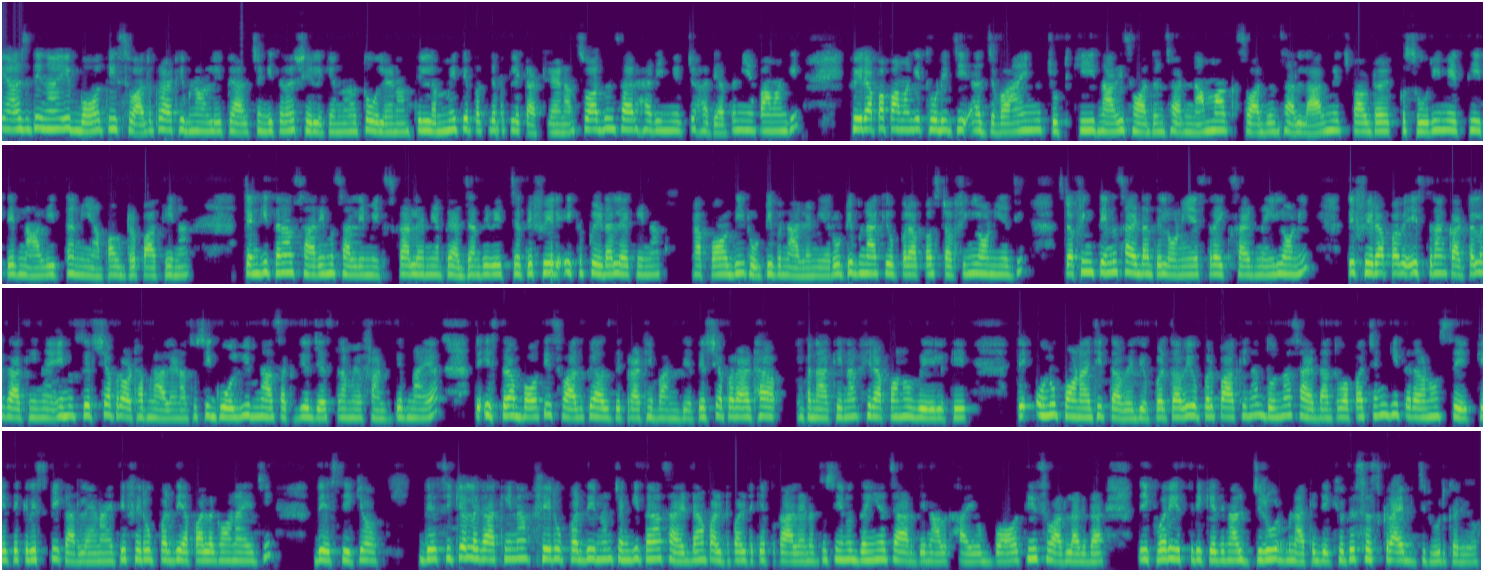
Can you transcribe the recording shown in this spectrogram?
ਪਿਆਜ਼ ਦੇ ਨਾਲ ਇਹ ਬਹੁਤ ਹੀ ਸਵਾਦ ਪਰਾਠੇ ਬਣਾਉਣ ਲਈ ਪਿਆਜ਼ ਚੰਗੀ ਤਰ੍ਹਾਂ ਛਿੱਲ ਕੇ ਉਹਨਾਂ ਨੂੰ ਧੋ ਲੈਣਾ, ਤੇ ਲੰਮੇ ਤੇ ਪਤਲੇ ਪਤਲੇ ਕੱਟ ਲੈਣਾ। ਸਵਾਦ ਅਨੁਸਾਰ ਹਰੀ ਮਿਰਚ, ਹਰੀਆ ਧਨੀਆ ਪਾਵਾਂਗੇ। ਫਿਰ ਆਪਾਂ ਪਾਵਾਂਗੇ ਥੋੜੀ ਜੀ ਅਜਵਾਇਨ ਚੁਟਕੀ, ਨਾਲ ਹੀ ਸਵਾਦ ਅਨੁਸਾਰ ਨਮਕ, ਸਵਾਦ ਅਨੁਸਾਰ ਲਾਲ ਮਿਰਚ ਪਾਊਡਰ, ਕਸੂਰੀ ਮੇਥੀ ਤੇ ਨਾਲ ਹੀ ਧਨੀਆ ਪਾਊਡਰ ਪਾ ਕੇ ਨਾ ਚੰਗੀ ਤਰ੍ਹਾਂ ਸਾਰੇ ਮਸਾਲੇ ਮਿਕਸ ਕਰ ਲੈਣੇ ਆ ਪਿਆਜ਼ਾਂ ਦੇ ਵਿੱਚ, ਤੇ ਫਿਰ ਇੱਕ ਪੇੜਾ ਲੈ ਕੇ ਨਾ ਆਪਾਂ ਉਹਦੀ ਰੋਟੀ ਬਣਾ ਲੈਣੀ ਹੈ। ਰੋਟੀ ਬਣਾ ਕੇ ਉੱਪਰ ਆਪਾਂ ਸਟਫਿੰਗ ਲਾਉਣੀ ਹੈ ਜੀ। ਸਟਫਿੰਗ ਤਿੰਨ ਸਾਈਡਾਂ ਤੇ ਲਾਉਣੀ ਹੈ, ਇਸ ਤਰ੍ਹਾਂ ਇੱਕ ਸਾਈਡ ਨਹੀਂ ਲਾਉਣੀ। ਤੇ ਫਿਰ ਆਪਾਂ ਇਸ ਤਰ੍ਹਾਂ ਕੱਟ ਲਗਾ ਕੇ ਨਾ ਇਹਨੂੰ ਤਿਰਛਾ ਪਰੌਠਾ ਬਣਾ ਲੈਣਾ। ਤੁਸੀਂ ਗੋਲ ਵੀ ਬਣਾ ਸਕਦੇ ਹੋ, ਜਿਸ ਤਰ੍ਹਾਂ ਮੈਂ ਫਰੰਟ ਤੇ ਬਣਾਇਆ। ਤੇ ਇਸ ਤਰ੍ਹਾਂ ਬਹੁਤ ਹੀ ਸਵਾਦ ਪਿਆਜ਼ ਦੇ ਪਰਾਠੇ ਬਣਦੇ ਆ। ਤਿਰਛਾ ਪਰਾਠਾ ਬਣਾ ਕੇ ਨਾ ਫਿਰ ਆਪਾਂ ਉਹਨੂੰ ਵੇਲ ਕੇ ਤੇ ਉਹਨੂੰ ਪਾਉਣਾ ਜੀ ਤਵੇ ਦੇ ਉੱਪਰ। ਤਵੇ ਉੱਪਰ ਪਾ ਕੇ ਨਾ ਦੋਨਾਂ ਸਾਈਡਾਂ ਤੋਂ ਆਪਾਂ ਚੰਗੀ ਤਰ੍ਹਾਂ ਉਹਨੂੰ ਸੇਕ ਕੇ ਤੇ ਕ੍ਰਿਸਪੀ ਕਰ ਲੈਣਾ ਹੈ। ਤੇ ਫਿਰ ਉੱਪਰ ਦੀ ਆਪਾਂ ਲਗਾਉਣਾ ਹੈ ਜੀ ਦੇਸੀ ਘਿਓ। ਦੇਸੀ ਘਿਓ ਲਗਾ ਕੇ ਨਾ ਫਿਰ ਉੱਪਰ ਦੀ ਇਹਨੂੰ ਚੰਗੀ ਤਰ੍ਹਾਂ ਸਾਈਡਾਂ ਪਲਟ ਪਲਟ ਕੇ ਪਕਾ ਲੈਣਾ, ਤੁਸੀਂ ਇਹਨੂੰ ਦਹੀਂ ਅਚਾਰ ਦੇ ਨਾਲ ਖਾਇਓ, ਬਹੁਤ ਹੀ ਸਵਾਦ ਲੱਗਦਾ ਇੱਕ ਵਾਰੀ ਇਸ ਤਰੀਕੇ ਦੇ ਨਾਲ ਜਰੂਰ ਬਣਾ ਕੇ ਦੇਖਿਓ ਤੇ ਸਬਸਕ੍ਰਾਈਬ ਜਰੂਰ ਕਰਿਓ।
